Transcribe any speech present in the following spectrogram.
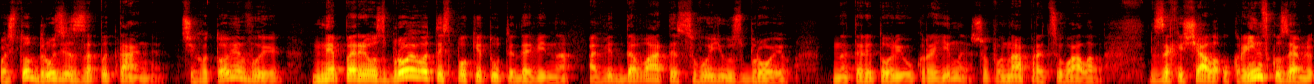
Ось тут, друзі, запитання: чи готові ви не переозброюватись, поки тут іде війна, а віддавати свою зброю на територію України, щоб вона працювала захищала українську землю,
